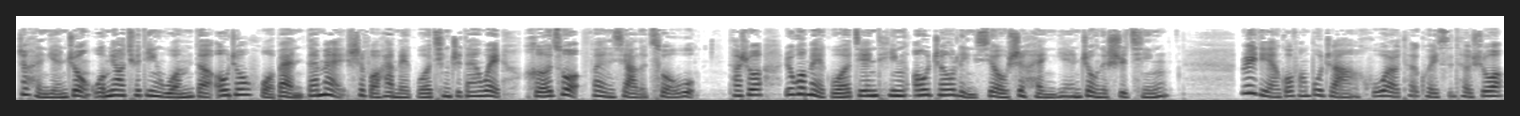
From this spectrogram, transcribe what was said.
这很严重，我们要确定我们的欧洲伙伴丹麦是否和美国情治单位合作犯下了错误。”他说：“如果美国监听欧洲领袖是很严重的事情。”瑞典国防部长胡尔特奎斯特说：“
